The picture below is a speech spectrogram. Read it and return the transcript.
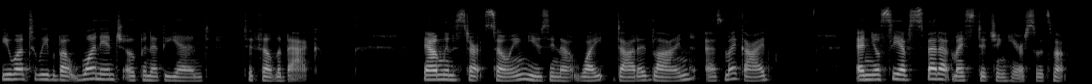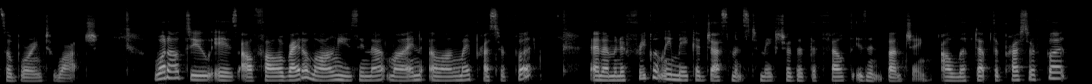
You want to leave about one inch open at the end to fill the bag. Now I'm going to start sewing using that white dotted line as my guide. And you'll see I've sped up my stitching here so it's not so boring to watch. What I'll do is I'll follow right along using that line along my presser foot and I'm going to frequently make adjustments to make sure that the felt isn't bunching. I'll lift up the presser foot,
